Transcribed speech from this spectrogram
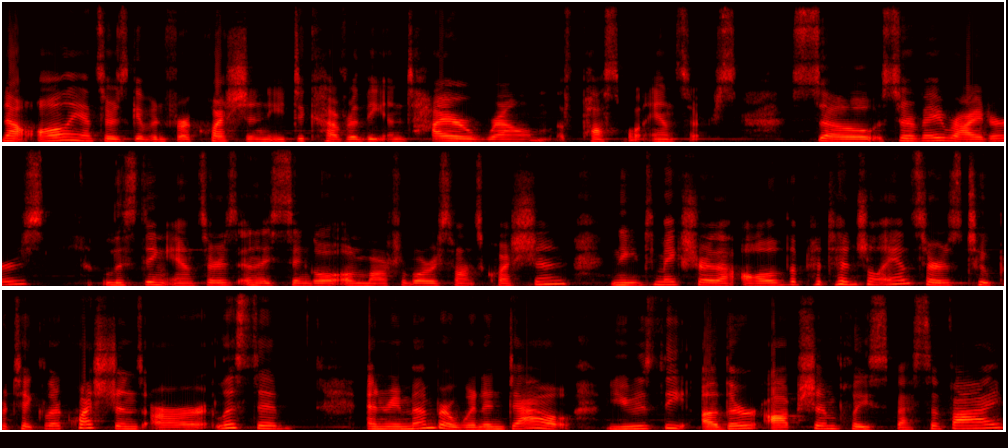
Now, all answers given for a question need to cover the entire realm of possible answers. So, survey writers listing answers in a single or multiple response question need to make sure that all of the potential answers to particular questions are listed. And remember, when in doubt, use the other option, please specify.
